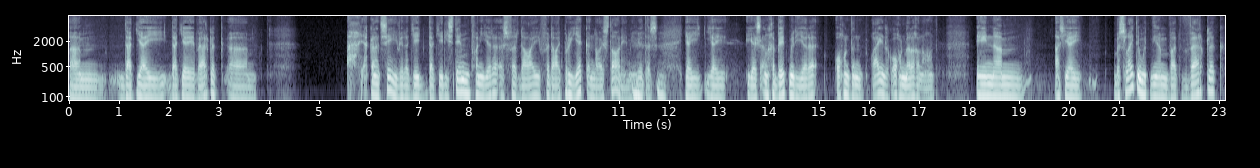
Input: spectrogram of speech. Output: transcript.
ehm um, dat jy dat jy werklik ehm um, Ag, ek kan dit sê, jy weet dat jy dat jy die stem van die Here is vir daai vir daai projek in daai stadium. Jy weet is mm, mm. jy jy jy's in gebed met die Here oggend en eintlik oggend, middag en aand. En ehm um, as jy besluite moet neem wat werklik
